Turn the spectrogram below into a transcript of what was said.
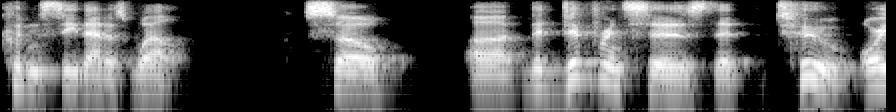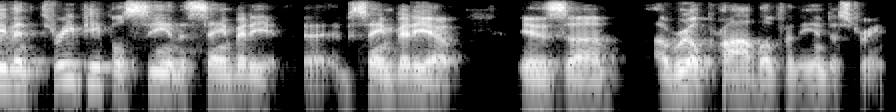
couldn't see that as well. So uh, the differences that two or even three people see in the same video, uh, same video is uh, a real problem for the industry.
